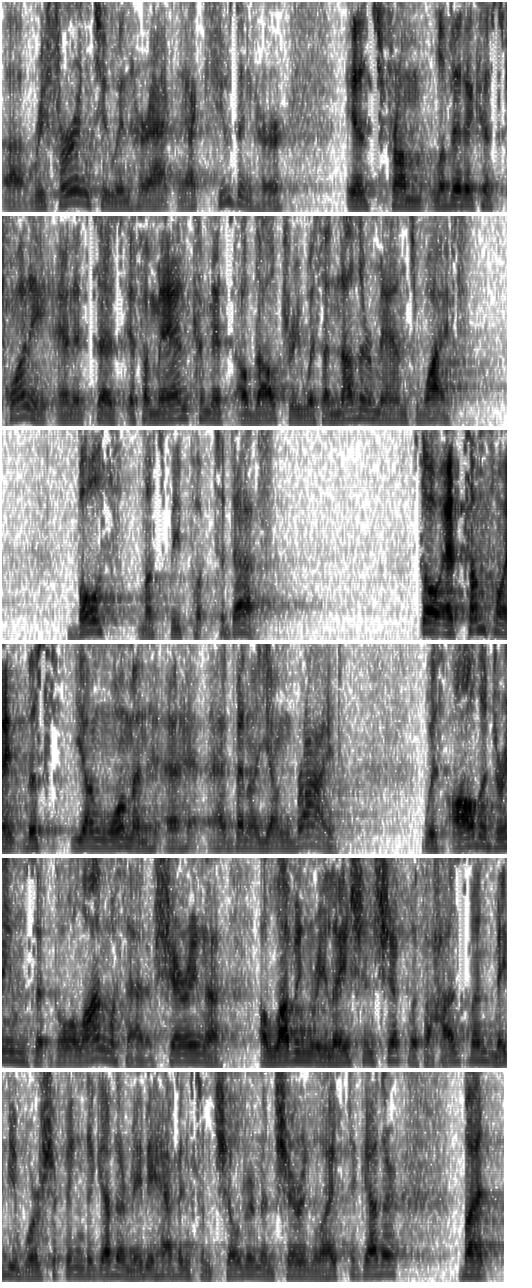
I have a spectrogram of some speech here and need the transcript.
uh, referring to in her accusing her is from Leviticus 20, and it says, If a man commits adultery with another man's wife, both must be put to death. So at some point, this young woman had been a young bride. with all the dreams that go along with that of sharing a, a loving relationship with a husband, maybe worshiping together, maybe having some children and sharing life together. But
